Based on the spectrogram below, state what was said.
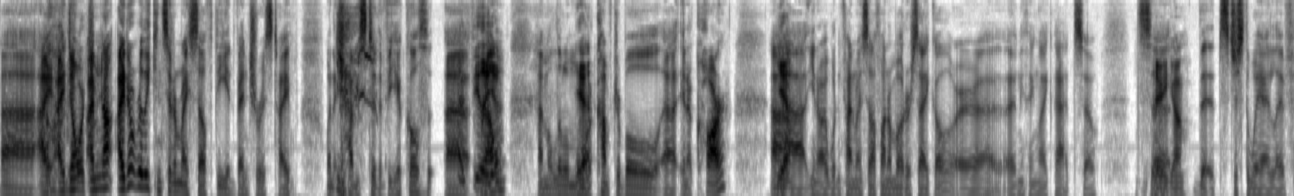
Uh, I, Oh, I don't. I'm not. I don't really consider myself the adventurous type when it comes to the vehicles uh, realm. I'm a little more Yeah. comfortable uh, in a car. Uh, Yeah. You know, I wouldn't find myself on a motorcycle or uh, anything like that. So, it's, There you uh, go. th- It's just the way I live.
